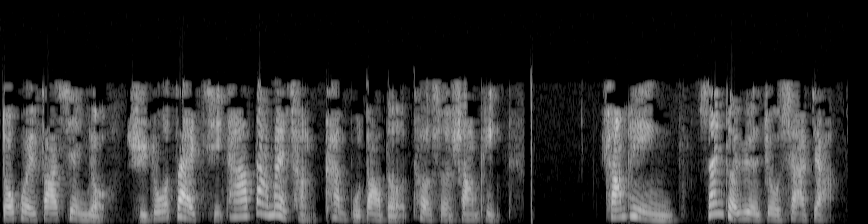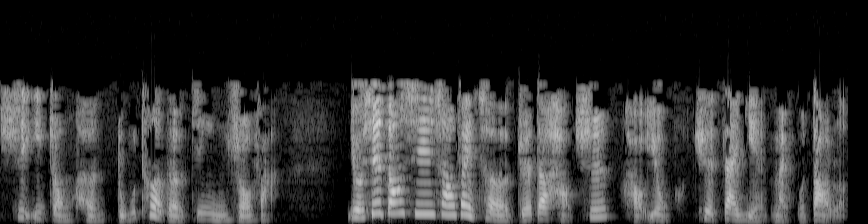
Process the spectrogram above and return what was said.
都会发现有许多在其他大卖场看不到的特色商品。商品三个月就下架，是一种很独特的经营手法。有些东西消费者觉得好吃好用，却再也买不到了。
